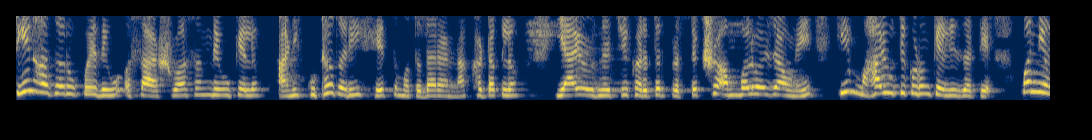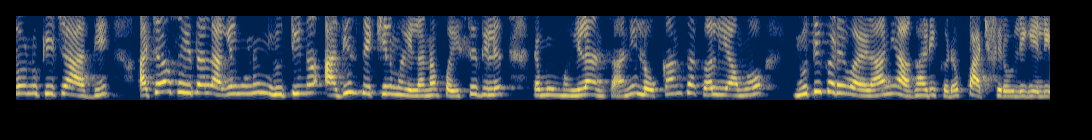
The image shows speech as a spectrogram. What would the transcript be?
तीन हजार रुपये देऊ असं आश्वासन देऊ केलं आणि कुठंतरी हेच मतदारांना खटकलं. या योजनेची खर तर प्रत्यक्ष अंमलबजावणी ही महायुतीकडून केली जाते. पण निवडणुकीच्या आधी आचारसंहिता लागेल म्हणून युतीनं आधीच देखील महिलांना पैसे दिलेत. त्यामुळे महिलांचा आणि लोकांचा कल यामुळं युतीकडे वळला आणि आघाडीकडे पाठ फिरवली गेली.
